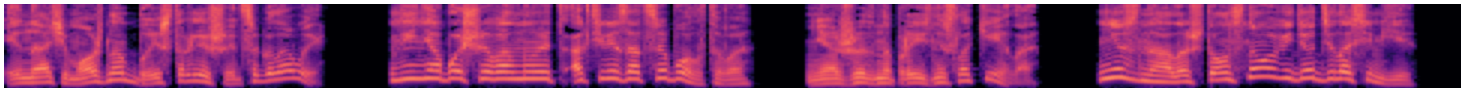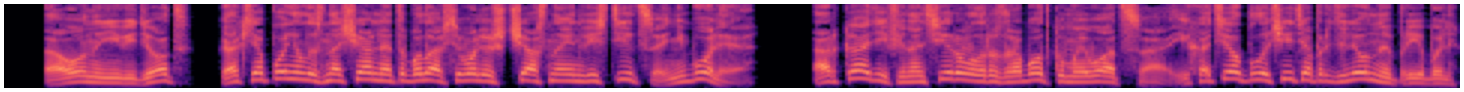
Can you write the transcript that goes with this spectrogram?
Иначе можно быстро лишиться головы. «Меня больше волнует активизация Болотова», — неожиданно произнесла Кейла. «Не знала, что он снова ведет дела семьи». «А он и не ведет. Как я понял, изначально это была всего лишь частная инвестиция, не более. Аркадий финансировал разработку моего отца и хотел получить определенную прибыль.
